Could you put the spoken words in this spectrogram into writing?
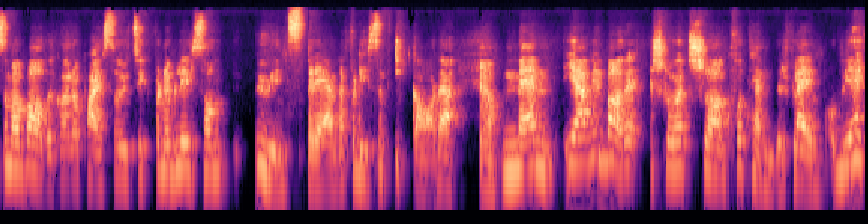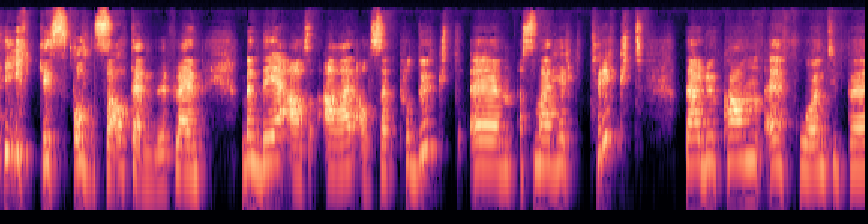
som har badekar og peis og utsikt, for det blir sånn uinspirerende for de som ikke har det. Ja. Men jeg vil bare slå et slag for Tenderflame. Og vi er ikke sponsa av Tenderflame, men det er altså, er altså et produkt eh, som er helt trygt, der du kan eh, få en type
